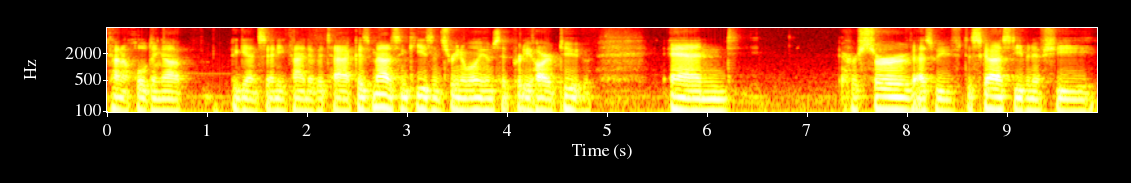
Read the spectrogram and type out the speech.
kind of holding up against any kind of attack. Because Madison Keys and Serena Williams hit pretty hard too, and her serve, as we've discussed, even if she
